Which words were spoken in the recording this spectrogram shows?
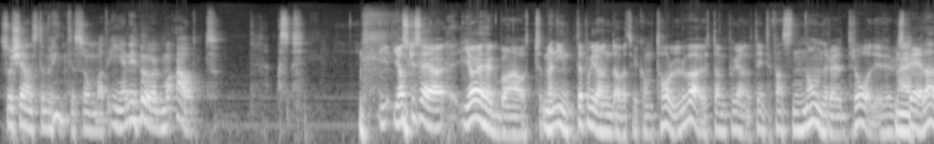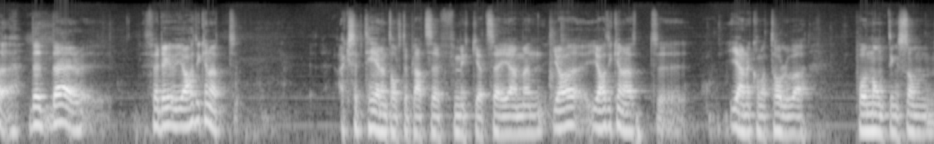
så känns det väl inte som att är ni Högmo out? Alltså, jag skulle säga, jag är hög out, men inte på grund av att vi kom 12 utan på grund av att det inte fanns någon röd tråd i hur vi Nej. spelade. Det där... För det, jag hade kunnat acceptera en tolfte plats är för mycket att säga, men jag, jag hade kunnat eh, gärna komma 12 på någonting som...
